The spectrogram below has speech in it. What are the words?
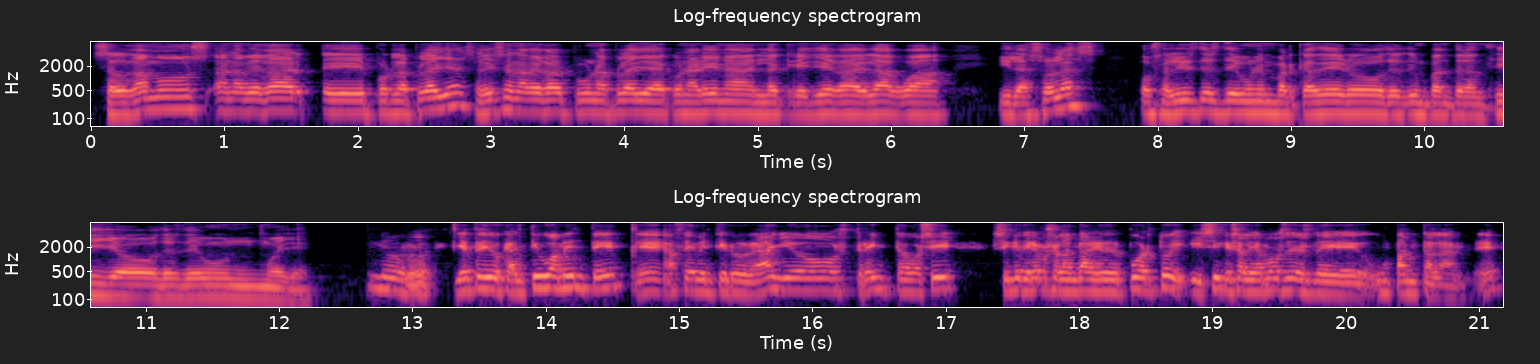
Salgamos a navegar por la playa. ¿Salís a navegar por una playa con arena en la que llega el agua y las olas? O salís desde un embarcadero, desde un pantalancillo desde un muelle? No, no. Ya te digo que antiguamente, eh, hace 29 años, 30 o así, sí que teníamos el hangar en el puerto y, sí que salíamos desde un pantalán. ¿eh?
